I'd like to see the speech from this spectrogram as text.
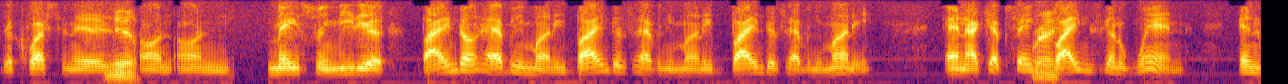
The question is Yeah. on on mainstream media, Biden don't have any money. Biden doesn't have any money. Biden doesn't have any money. And I kept saying Right. Biden's going to win, and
